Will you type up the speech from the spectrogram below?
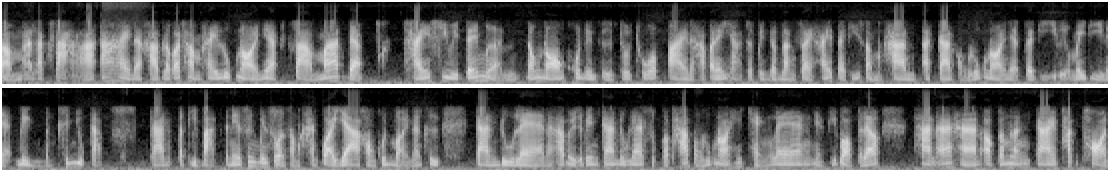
สามารถรักษาได้นะครับ แล้วก็ทำให้ลูกน้อยเนี่ยสามารถแบบ ใช้ชีวิตได้เหมือนน้องๆ คนอื่นๆ ทั่วๆ ไปนะครับ อันนี้อยากจะเป็นกำลังใจให้แต่ที่สำคัญอาการของลูกน้อยเนี่ยจะดีหรือไม่ดีเนี่ยหนึ่งมันขึ้นอยู่กับการปฏิบัติ อันนี้ซึ่งเป็นส่วนสำคัญกว่ายาของคุณหมอนะคือ การดูแลนะครับหรือจะเป็นการดูแลสุขภาพของลูกน้อยให้แข็งแรงอย่างที่บอกไปแล้ว ทานอาหารออกกำลังกายพักผ่อน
